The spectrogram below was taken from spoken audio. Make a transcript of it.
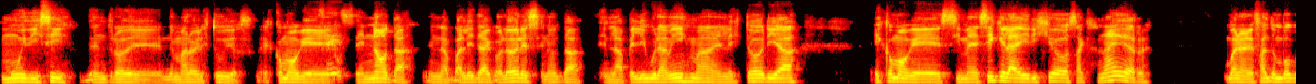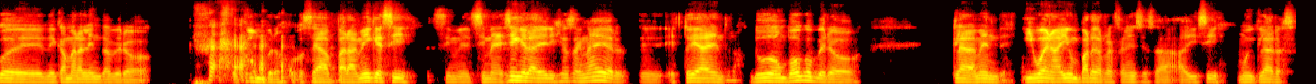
muy DC dentro de, Marvel Studios. Es como que se nota en la paleta de colores, se nota en la película misma, en la historia. Es como que si me decís que la dirigió Zack Snyder, bueno, le falta un poco de, cámara lenta, pero te compro. O sea, para mí que sí. Si me, si me decís que la dirigió Zack Snyder, eh, estoy adentro. Dudo un poco, pero claramente. Y bueno, hay un par de referencias a, DC, muy claras.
